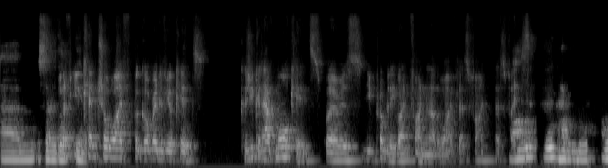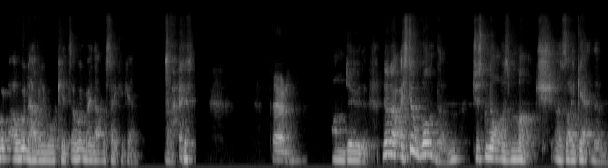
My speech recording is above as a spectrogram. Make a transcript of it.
Um, so what that if you you know, kept your wife but got rid of your kids? Because you could have more kids, whereas you probably won't find another wife. That's fine. That's Let's face I wouldn't, I wouldn't have any more. I wouldn't, I wouldn't have any more kids. I wouldn't make that mistake again. Fair enough. Undo them. No, no. I still want them, just not as much as I get them.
